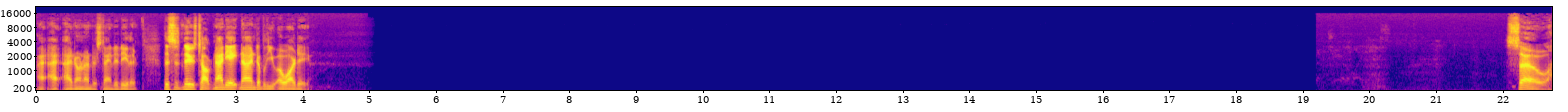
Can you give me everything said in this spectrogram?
I, I, I don't understand it either. This is News Talk 98.9 WORD. So,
